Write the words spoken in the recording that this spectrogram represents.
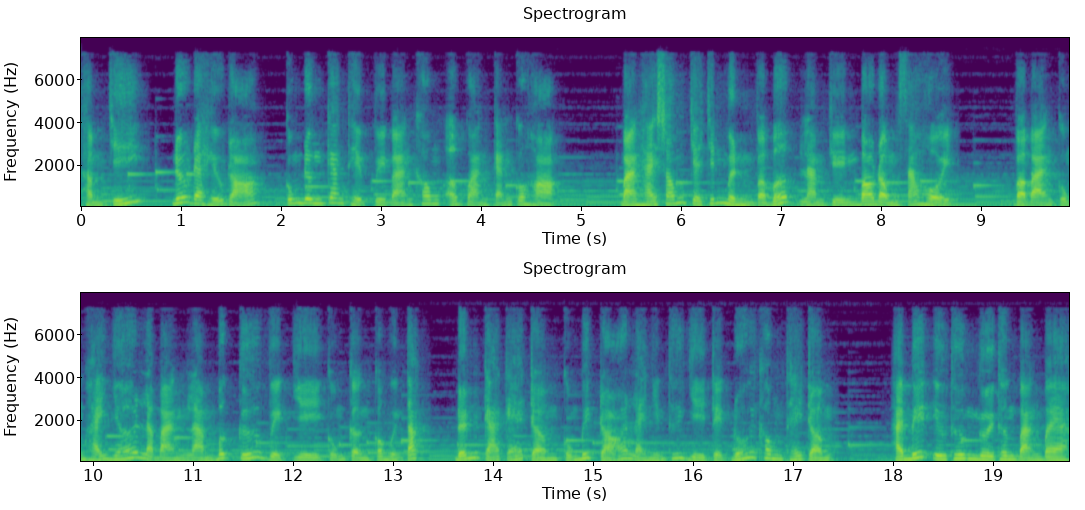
Thậm chí, nếu đã hiểu rõ, cũng đừng can thiệp vì bạn không ở hoàn cảnh của họ bạn hãy sống cho chính mình và bớt làm chuyện bao đồng xã hội. Và bạn cũng hãy nhớ là bạn làm bất cứ việc gì cũng cần có nguyên tắc. Đến cả kẻ trộm cũng biết rõ là những thứ gì tuyệt đối không thể trộm. Hãy biết yêu thương người thân bạn bè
